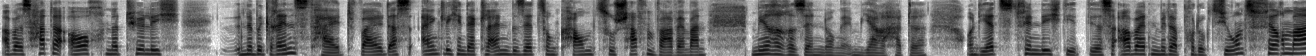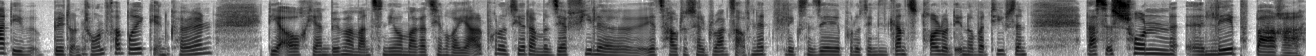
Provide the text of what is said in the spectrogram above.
aber es hatte auch natürlich eine Begrenztheit, weil das eigentlich in der kleinen Besetzung kaum zu schaffen war, wenn man mehrere Sendungen im Jahr hatte. Und jetzt finde ich die, das Arbeiten mit der Produktionsfirma, die Bild- und Tonfabrik in Köln, die auch Jan Böhmermanns Neo-Magazin Royal produziert haben und sehr viele, jetzt How to Sell Drugs auf Netflix, eine Serie produzieren, die ganz toll und innovativ sind. Das ist schon äh, lebbarer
